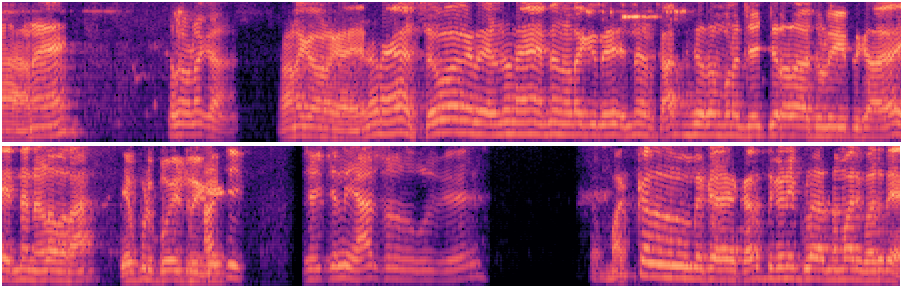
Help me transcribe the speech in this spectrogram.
அண்ணே. ஹலோ வணக்கம். வணக்கம் வணக்கம். என்னண்ணே சிவகங்கை என்னண்ணே? என்ன நடக்குது? என்ன கார்த்தி சிதம்பரம் ஜெயிக்கிறதா சொல்லிட்டு இருக்காங்க. என்ன நிலவரம் எப்படி போயிட்டு இருக்கு? ஜெயிச்சுன்னு யார் சொல்றது உங்களுக்கு? மக்கள் கருத்து கணிப்புல அந்த மாதிரி வருதே.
